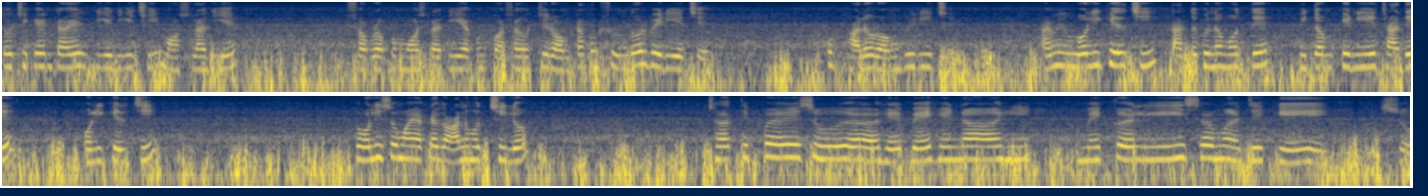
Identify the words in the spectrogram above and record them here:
তো চিকেনটায় দিয়ে দিয়েছি মশলা দিয়ে। সব রকম মশলা দিয়ে এখন কষা হচ্ছে। রঙটা খুব সুন্দর বেরিয়েছে। খুব ভালো রং বেরিয়েছে। আমি হোলি খেলছি ততক্ষণের মধ্যে প্রীতমকে নিয়ে ছাদে হোলি খেলছি। হোলির সময় একটা গান হচ্ছিল छत पर सुआ है बहना ही मैं कली समझ के सो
